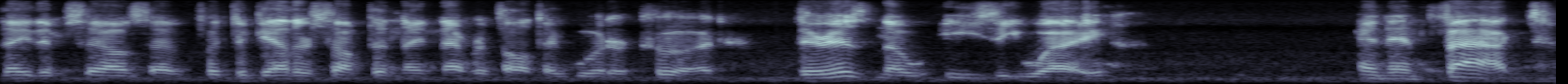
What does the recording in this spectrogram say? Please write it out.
they themselves have put together something they never thought they would or could. There is no easy way. And in fact,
